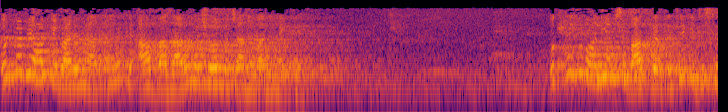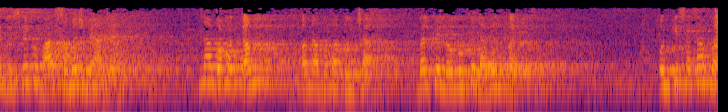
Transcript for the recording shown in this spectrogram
ان میں بھی آپ کے بارے میں آتا ہے کہ آپ بازاروں میں شور مچانے والے نہیں تھے۔ اتنے ہی والیم سے بات کرتے تھے کہ جس سے دوسرے کو بات سمجھ میں آ جائے۔ نہ بہت کم اور نہ بہت اونچا، بلکہ لوگوں کے لیول پر، ان کی سطح پر۔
